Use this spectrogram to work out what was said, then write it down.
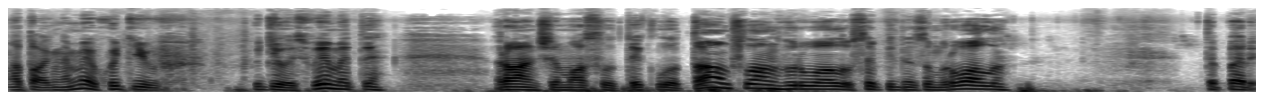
А так не мив, хотів, хотілося вимити. Раніше масло текло, там шланг урвало, все під низом рвало. Тепер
